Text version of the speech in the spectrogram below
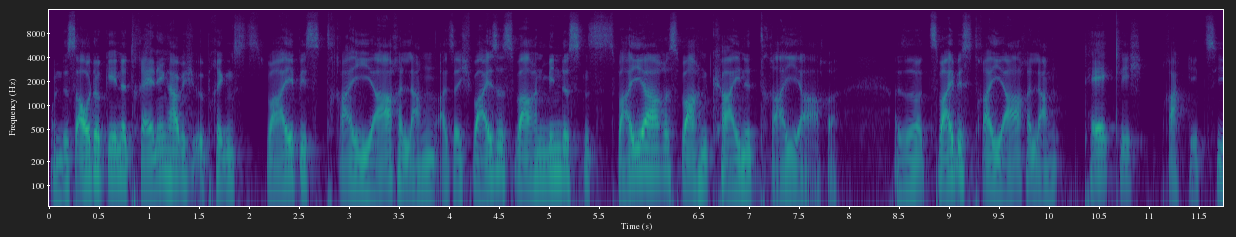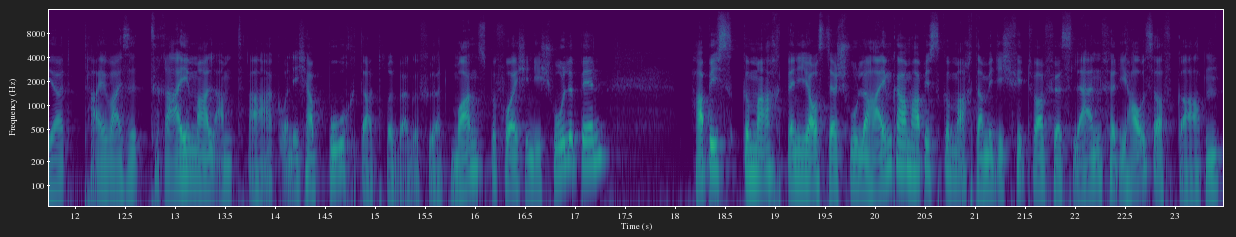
Und das autogene Training habe ich übrigens zwei bis drei Jahre lang, also ich weiß, es waren mindestens zwei Jahre, es waren keine drei Jahre. Also zwei bis drei Jahre lang täglich praktiziert, teilweise dreimal am Tag und ich habe Buch darüber geführt. Morgens, bevor ich in die Schule bin, habe ich es gemacht. Wenn ich aus der Schule heimkam, habe ich es gemacht, damit ich fit war fürs Lernen, für die Hausaufgaben.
